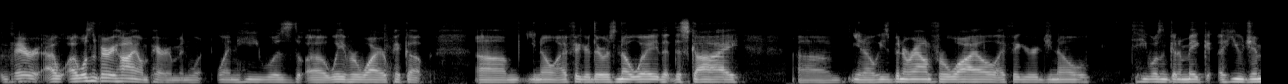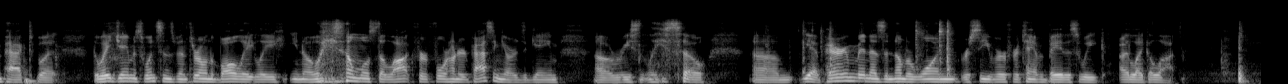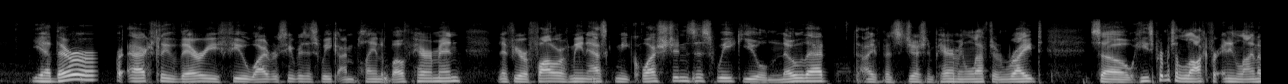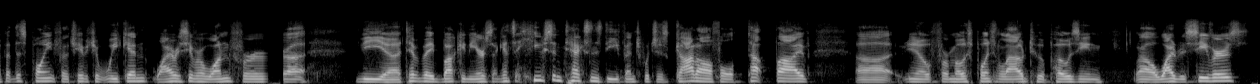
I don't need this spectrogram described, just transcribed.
very. I, I wasn't very high on Perriman when, when he was the uh, waiver wire pickup. Um, you know, I figured there was no way that this guy. Um, you know, he's been around for a while. I figured, you know, he wasn't going to make a huge impact, but the way Jameis Winston's been throwing the ball lately, you know, he's almost a lock for 400 passing yards a game uh, recently. So, um, yeah, Perriman as the number one receiver for Tampa Bay this week, I like a lot. Yeah, there are actually very few wide receivers this week I'm playing above Perriman. And if you're a follower of me and asking me questions this week, you'll know that. I've been suggesting Perriman left and right. So he's pretty much a lock for any lineup at this point for the championship weekend. Wide receiver one for uh, the uh, Tampa Bay Buccaneers against a Houston Texans defense, which is god awful, top five, uh, you know, for most points allowed to opposing uh, wide receivers.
